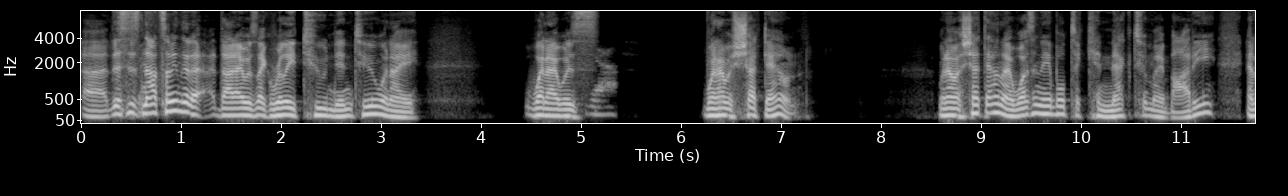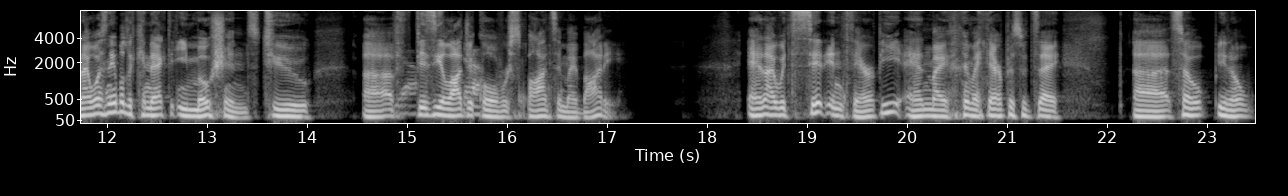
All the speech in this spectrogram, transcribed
Uh, this is not something that that I was like really tuned into when I when I was Yeah. when I was shut down. When I was shut down, I wasn't able to connect to my body, and I wasn't able to connect emotions to uh, a Yeah. physiological response in my body. And I would sit in therapy, and my my therapist would say, uh, "So, you know,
